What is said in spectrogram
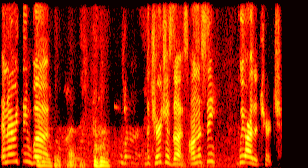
and everything, but mm-hmm. mm-hmm. the church is us. Honestly, we are the church.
